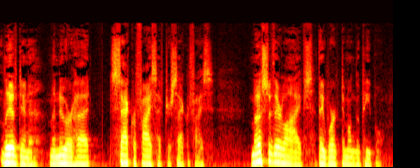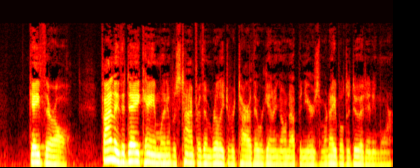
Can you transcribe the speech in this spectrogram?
lived in a manure hut, sacrifice after sacrifice. Most of their lives, they worked among the people, gave their all. Finally, the day came when it was time for them really to retire. They were getting on up in years and weren't able to do it anymore.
